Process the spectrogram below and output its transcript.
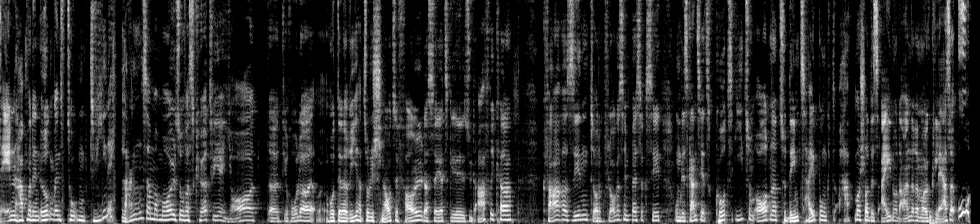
dann hat man dann irgendwann so um Wien echt langsam mal sowas gehört wie, ja, äh, Tiroler Hotellerie hat so die Schnauze faul, dass er jetzt Südafrika gefahren sind oder geflogen sind, besser gesehen. Um das Ganze jetzt kurz i zum Ordner, zu dem Zeitpunkt hat man schon das ein oder andere Mal gelesen, uh,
